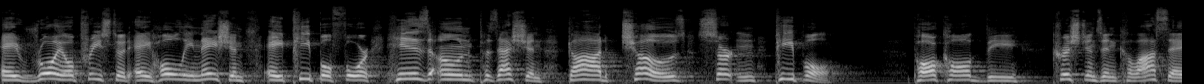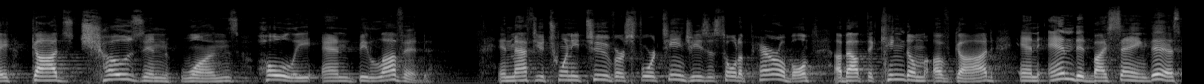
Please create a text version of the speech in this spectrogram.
a royal priesthood, a holy nation, a people for his own possession. God chose certain people. Paul called the Christians in Colossae God's chosen ones, holy and beloved. In Matthew 22, verse 14, Jesus told a parable about the kingdom of God and ended by saying this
